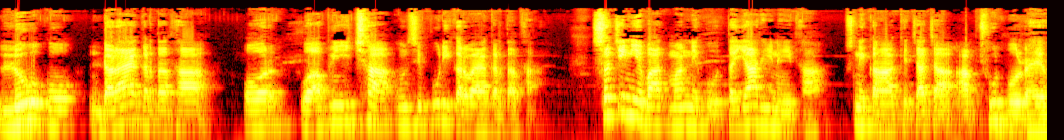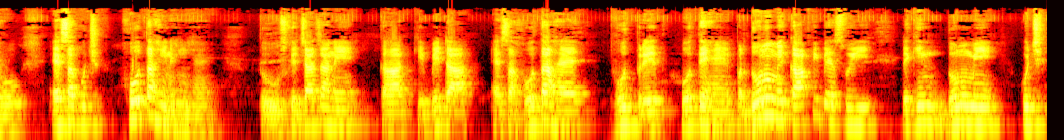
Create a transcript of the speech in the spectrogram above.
लोगों को डराया करता था और वह अपनी इच्छा उनसे पूरी करवाया करता था। सचिन ये बात मानने को तैयार ही नहीं था। उसने कहा कि, चाचा, आप झूठ बोल रहे हो। ऐसा कुछ होता ही नहीं है। तो उसके चाचा ने कहा कि, बेटा, ऐसा होता है। भूत प्रेत होते हैं, पर दोनों में काफ़ी बहस हुई, लेकिन दोनों में कुछ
